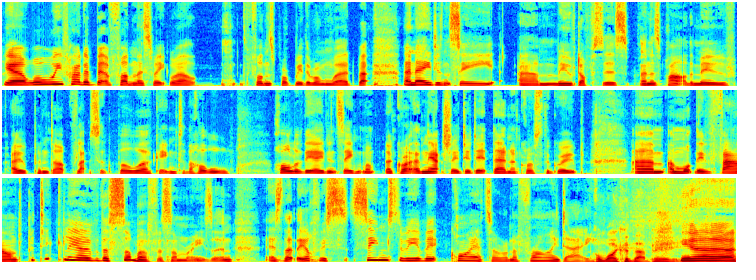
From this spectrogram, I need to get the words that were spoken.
Yeah, well, we've had a bit of fun this week. Well, fun's probably the wrong word, but an agency um, moved offices, and as part of the move, opened up flexible working to the whole whole of the agency, and they actually did it then across the group. Um, and what they've found, particularly over the summer for some reason, is that the office seems to be a bit quieter on a Friday. And why could that be? Yeah,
